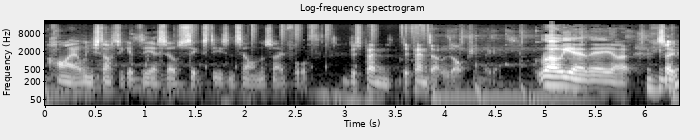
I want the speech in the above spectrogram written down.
higher when you started to get to the SL60s and so on and so forth. Depends, depends how it was optioned, I guess. Well, yeah, there you are. So I'm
